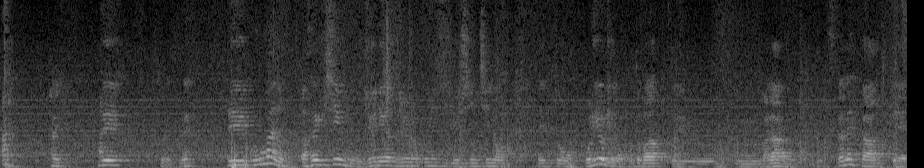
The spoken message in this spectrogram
ます。はい、でそうですね。でこの前の朝日新聞の12月16日17日の、えっと「折々の言葉」というまあ、欄ですかねがあって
